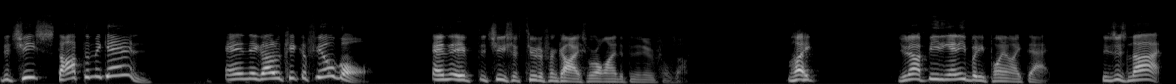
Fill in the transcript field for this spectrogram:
the Chiefs stopped him again. And they got to kick a field goal. And they, the Chiefs have two different guys who are lined up in the neutral zone. Like, you're not beating anybody playing like that. You're just not.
